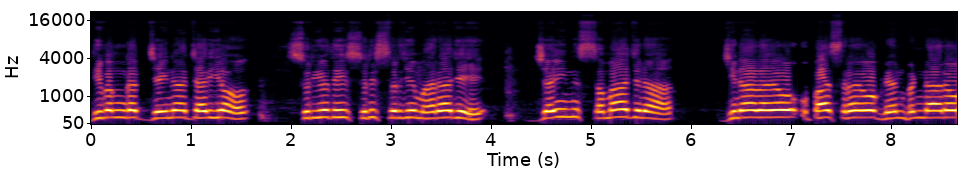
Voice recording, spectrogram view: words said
દિવંગત જૈનાચાર્ય, સૂર્યોદય સુરેશ્વરજી મહારાજે જૈન સમાજના જિનાલયો, ઉપાશ્રયો જ્ઞાન ભંડારો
